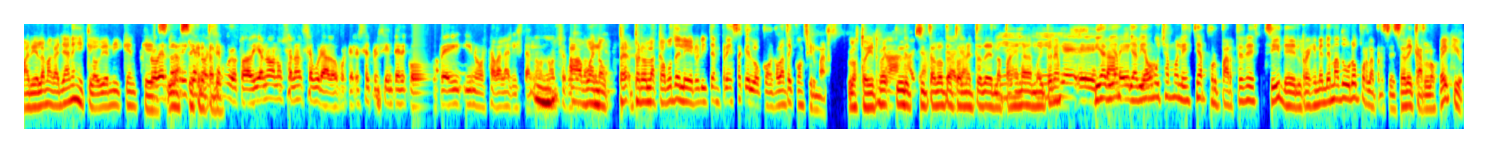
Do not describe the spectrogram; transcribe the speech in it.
Mariela Magallanes y Claudia Niken, que Roberto es la Enrique secretaria. No es seguro, todavía no, no se lo han asegurado porque él es el presidente de COPEI y no estaba en la lista. No, no seguro ah, bueno, pero, pero, lo acabo de leer ahorita en prensa que lo acaban de confirmar. Lo estoy ah, citando ya, totalmente ya, ya. de la y, página de monitoreo. Y, eh, y, había, y, había, mucha molestia por parte de, sí, del régimen de Maduro por la presencia de Carlos Vecchio.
